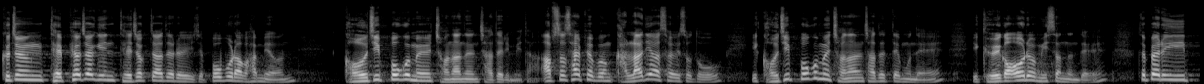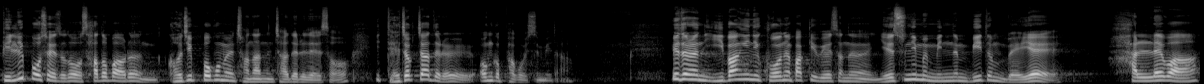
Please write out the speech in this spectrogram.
그중 대표적인 대적자들을 이제 뽑으라고 하면 거짓 복음을 전하는 자들입니다. 앞서 살펴본 갈라디아서에서도 이 거짓 복음을 전하는 자들 때문에 이 교회가 어려움이 있었는데 특별히 빌립보서에서도 사도 바울은 거짓 복음을 전하는 자들에 대해서 이 대적자들을 언급하고 있습니다. 이들은 이방인이 구원을 받기 위해서는 예수님을 믿는 믿음 외에 할례와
